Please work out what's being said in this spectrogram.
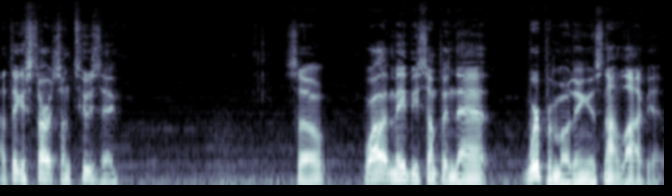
I think it starts on Tuesday. So, while it may be something that we're promoting, it's not live yet.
